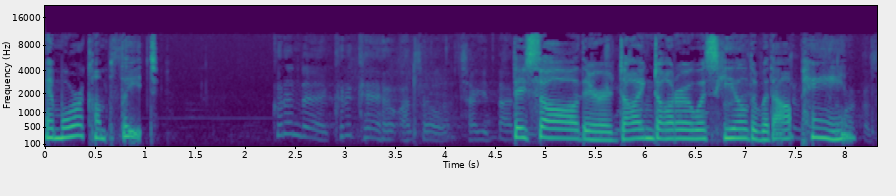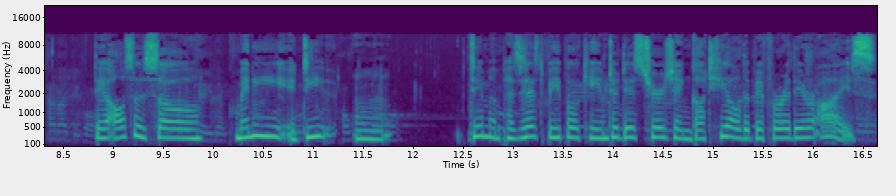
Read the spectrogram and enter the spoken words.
and more complete. They saw their dying daughter was healed without pain. They also saw many de- mm, um, demon possessed people came to this church and got healed before their eyes.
